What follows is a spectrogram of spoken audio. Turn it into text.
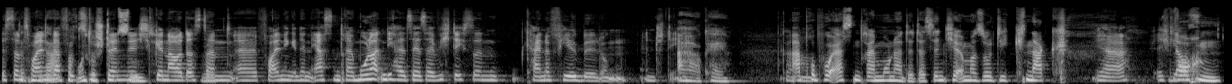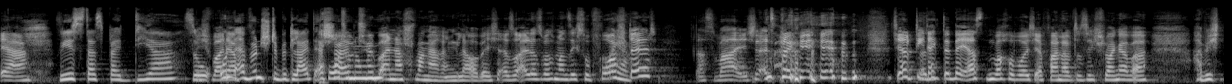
ist dann Dass vor Dingen da dafür zuständig, genau, dass dann äh, vor allen Dingen in den ersten drei Monaten, die halt sehr, sehr wichtig sind, keine Fehlbildungen entstehen. Ah, okay. Genau. Apropos ersten drei Monate, das sind ja immer so die Knack. Ja, ich glaube, Wochen. ja, Wie ist das bei dir? So Ich war der unerwünschte Begleiterscheinungen? Prototyp einer Schwangeren, glaube ich. Also alles, was man sich so vorstellt, das war ich. Also, ich habe direkt in der ersten Woche, wo ich erfahren habe, dass ich schwanger war, habe ich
